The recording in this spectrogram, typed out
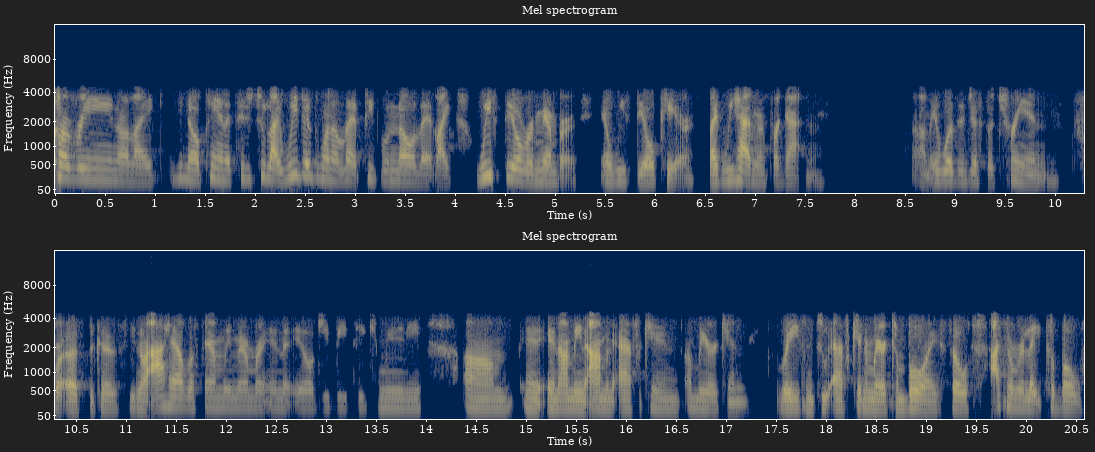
covering or like you know paying attention to like we just want to let people know that like we still remember and we still care like we haven't forgotten um, it wasn't just a trend for us because you know I have a family member in the LGBT community, um, and, and I mean I'm an African American raising two African American boys, so I can relate to both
